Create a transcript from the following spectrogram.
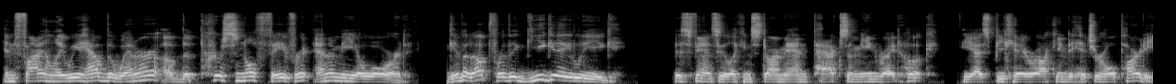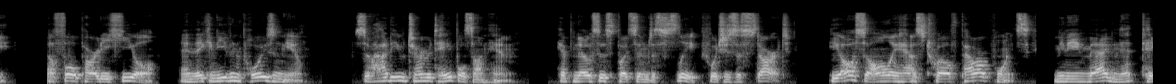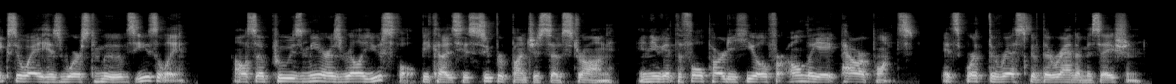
And finally, we have the winner of the Personal Favorite Enemy Award. Give it up for the Gige League! This fancy looking Starman packs a mean right hook. He has PK Rockin to hit your whole party, a full party heal, and they can even poison you. So, how do you turn the tables on him? Hypnosis puts him to sleep, which is a start. He also only has 12 power points, meaning Magnet takes away his worst moves easily. Also, Poo's Mirror is really useful because his super punch is so strong, and you get the full party heal for only 8 power points. It's worth the risk of the randomization.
